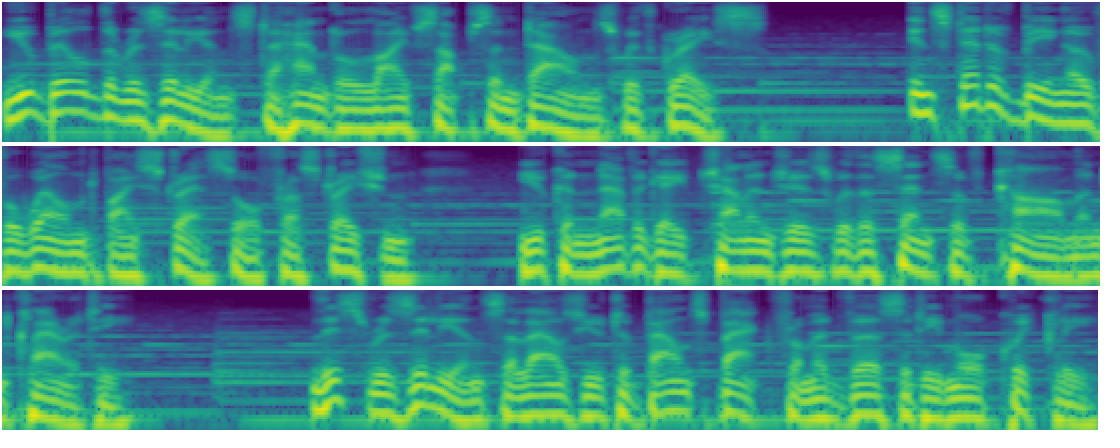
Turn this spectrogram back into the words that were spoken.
you build the resilience to handle life's ups and downs with grace. Instead of being overwhelmed by stress or frustration, you can navigate challenges with a sense of calm and clarity. This resilience allows you to bounce back from adversity more quickly,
